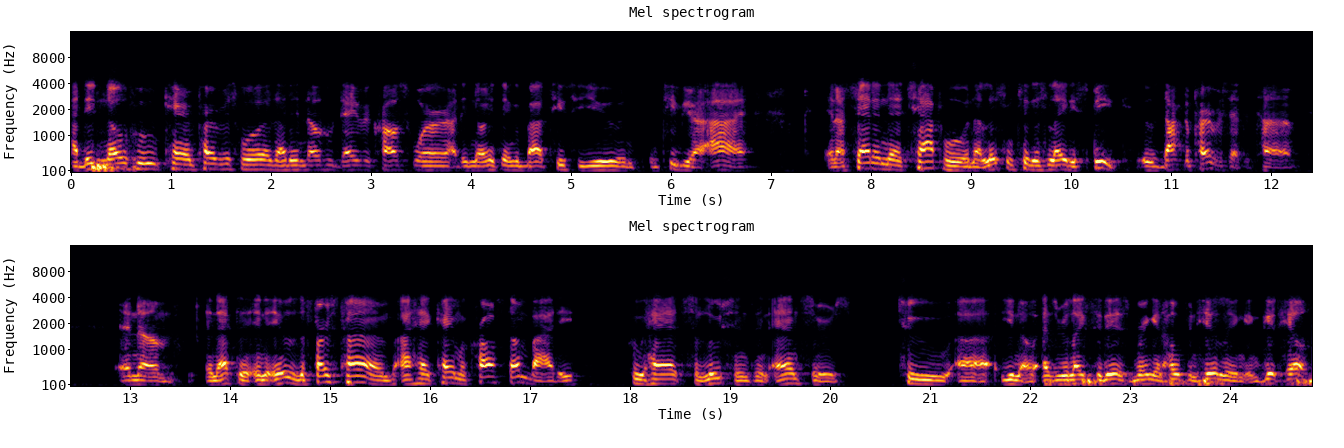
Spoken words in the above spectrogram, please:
I didn't know who Karyn Purvis was. I didn't know who David Cross were. I didn't know anything about TCU and, and TBRI. And I sat in that chapel and I listened to this lady speak. It was Dr. Purvis at the time. And um and at the, and it was the first time I had came across somebody who had solutions and answers to, uh, you know, as it relates to this, bringing hope and healing and good health,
